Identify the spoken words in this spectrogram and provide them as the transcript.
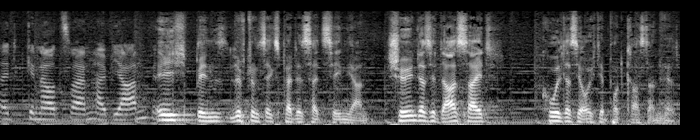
Seit genau zweieinhalb Jahren. Ich bin Lüftungsexperte seit zehn Jahren. Schön, dass ihr da seid. Cool, dass ihr euch den Podcast anhört.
